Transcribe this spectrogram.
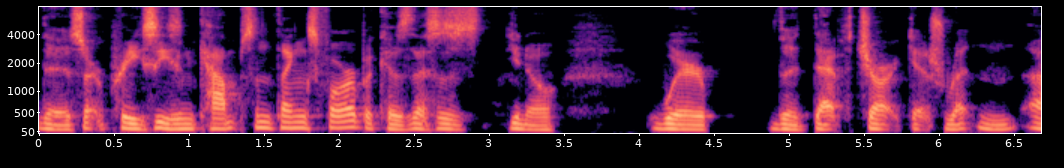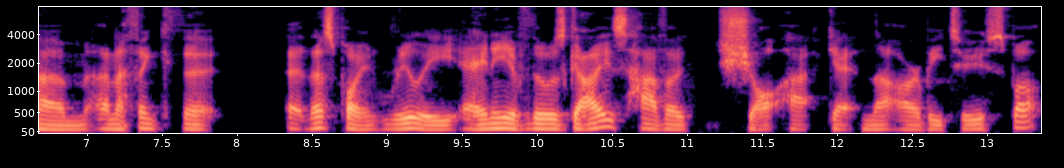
the sort of preseason camps and things for because this is you know where the depth chart gets written. Um, and I think that at this point, really, any of those guys have a shot at getting that RB two spot.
